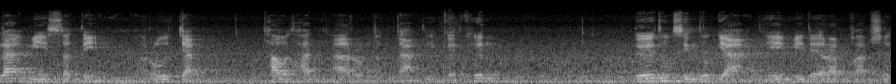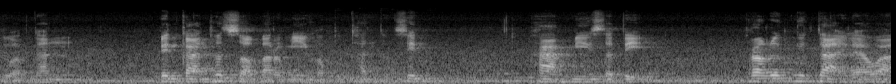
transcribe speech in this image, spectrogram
และมีสติรู้จักเท่าทันอารมณ์ต่างๆที่เกิดขึ้น หรือทุกสิ่งทุกอย่างที่ไม่ได้รับความสะดวกนั้น เป็นการทดสอบบารมีของทุกท่านทั้งสิ้น หากมีสติระลึกนึกได้แล้วว่า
